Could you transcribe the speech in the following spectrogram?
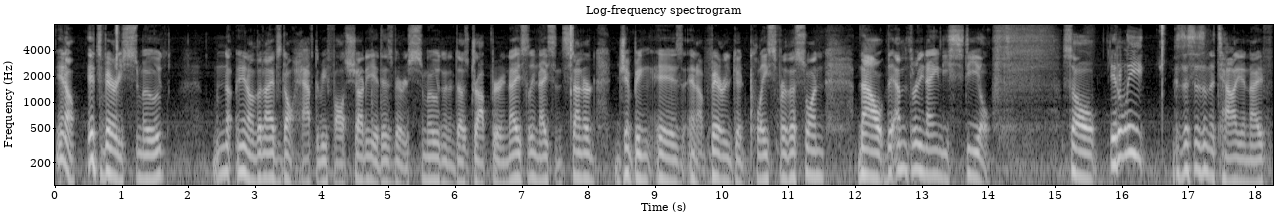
you know it's very smooth no, you know, the knives don't have to be fall shutty. It is very smooth and it does drop very nicely, nice and centered. Jimping is in a very good place for this one. Now, the M390 steel. So, Italy, because this is an Italian knife,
